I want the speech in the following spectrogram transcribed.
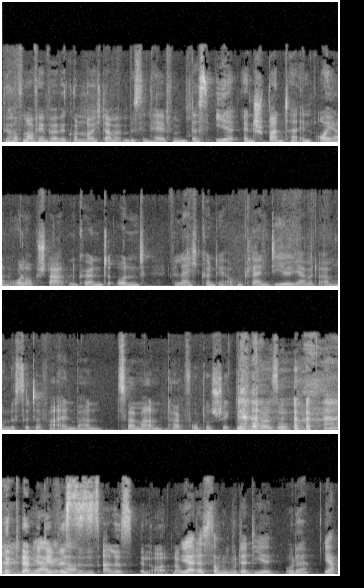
Wir hoffen auf jeden Fall, wir konnten euch damit ein bisschen helfen, dass ihr entspannter in euren Urlaub starten könnt und Vielleicht könnt ihr auch einen kleinen Deal ja mit eurem Hundesitter vereinbaren. Zweimal am Tag Fotos schicken oder so. Damit ja, ihr genau. wisst, es ist alles in Ordnung. Ja, das ist doch ein guter Deal. Oder? Ja.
